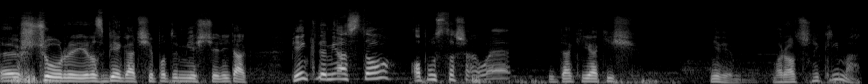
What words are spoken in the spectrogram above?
e, szczury i rozbiegać się po tym mieście. I tak, piękne miasto, opustoszałe i taki jakiś, nie wiem, mroczny klimat.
